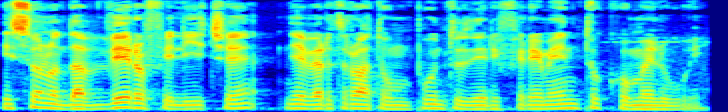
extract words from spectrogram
E sono davvero felice di aver trovato un punto di riferimento come lui.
